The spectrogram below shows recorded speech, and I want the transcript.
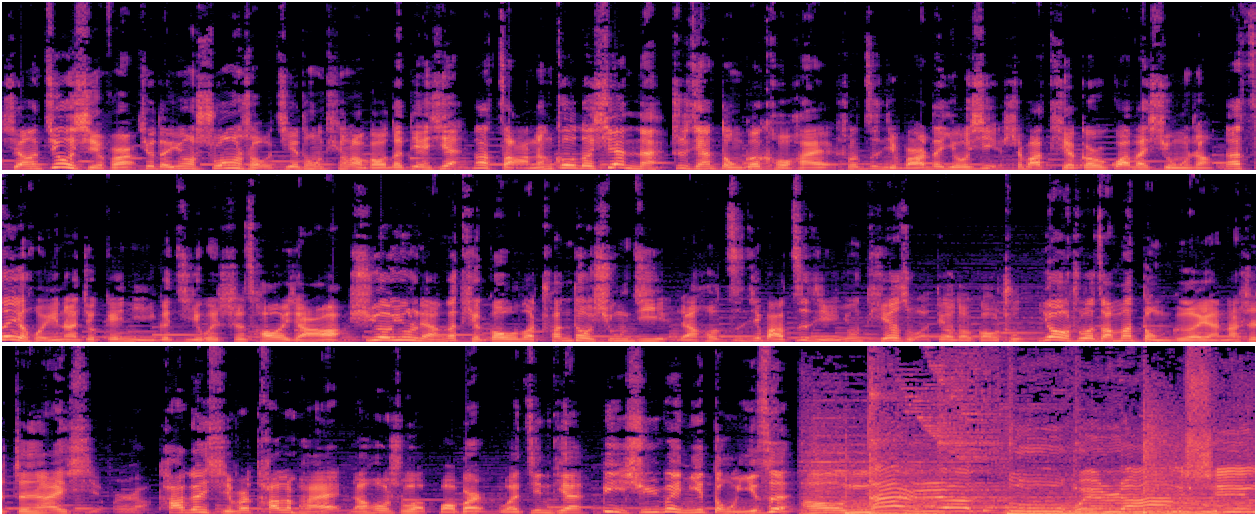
想救媳妇儿就得用双手接通挺老高的电线，那咋能够到线呢？之前董哥口嗨说自己玩的游戏是把铁钩挂在胸上，那这回呢就给你一个机会实操一下啊！需要用两个铁钩子穿透胸肌，然后自己把自己用铁锁吊到高处。要说咱们董哥呀，那是真爱媳妇儿啊！他跟媳妇儿摊了牌，然后说：“宝贝儿，我今天必须为你懂一次。”好男人不会让心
